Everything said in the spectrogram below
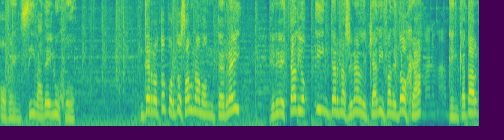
ofensiva de lujo. Derrotó por 2 a 1 a Monterrey en el Estadio Internacional Califa de Doha, en Qatar,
